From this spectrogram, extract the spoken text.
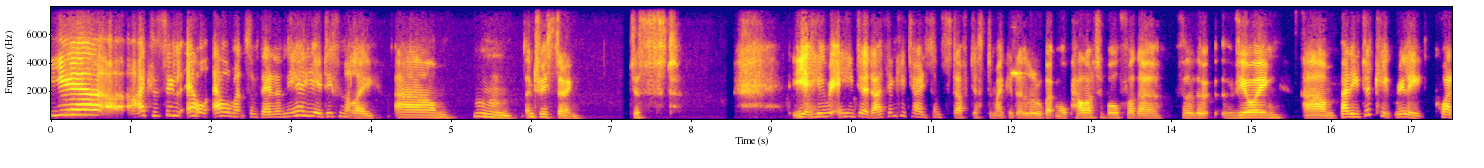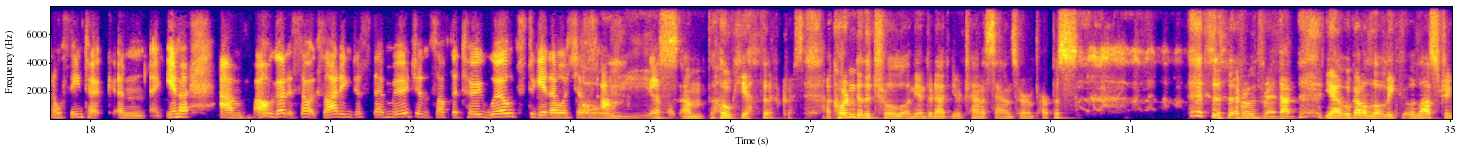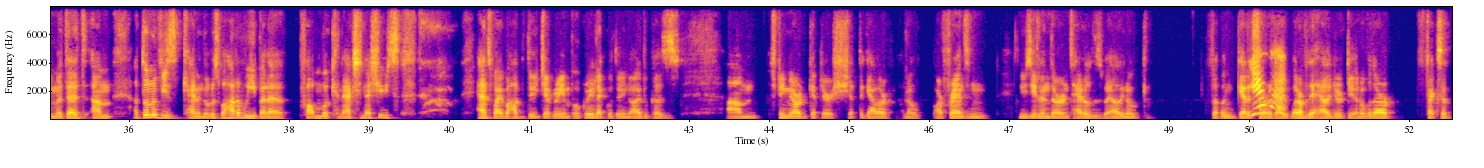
Yeah, I I can see elements of that in there. Yeah, definitely. Um, hmm, interesting. Just, yeah, he he did. I think he changed some stuff just to make it a little bit more palatable for the for the viewing. Um, but he did keep really quite authentic, and you know, um, oh god, it's so exciting! Just the emergence of the two worlds together was just. Oh oh, yes. Um. Oh yeah, Chris. According to the troll on the internet, you're trying to silence her on purpose. Everyone's read that. Yeah, we got a lovely last stream we did. Um, I don't know if you kind of noticed we had a wee bit of problem with connection issues. Hence why we had to do jiggery and pokery like we do now because um StreamYard get their shit together. You know, our friends in New Zealand are entitled as well, you know, flip and get it sorted out. Whatever the hell you're doing over there, fix it.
